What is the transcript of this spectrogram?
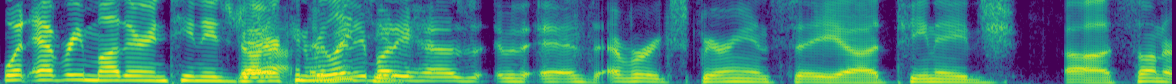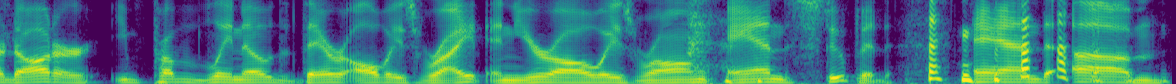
what every mother and teenage daughter Yeah, can if relate anybody to. Anybody has has ever experienced a uh, teenage uh, son or daughter, you probably know that they're always right and you're always wrong and stupid. And um,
